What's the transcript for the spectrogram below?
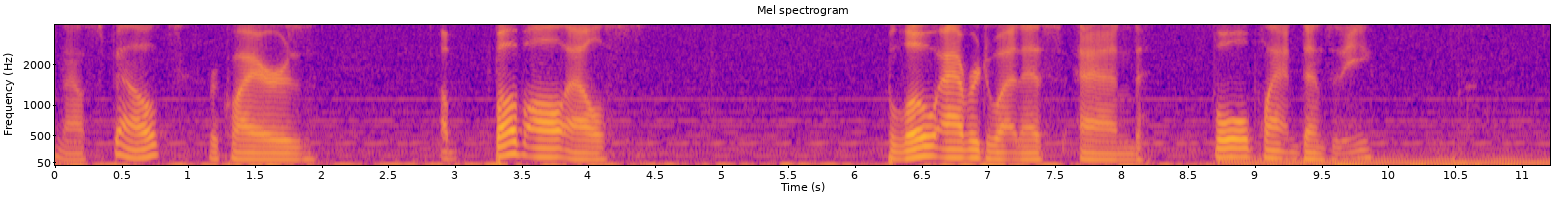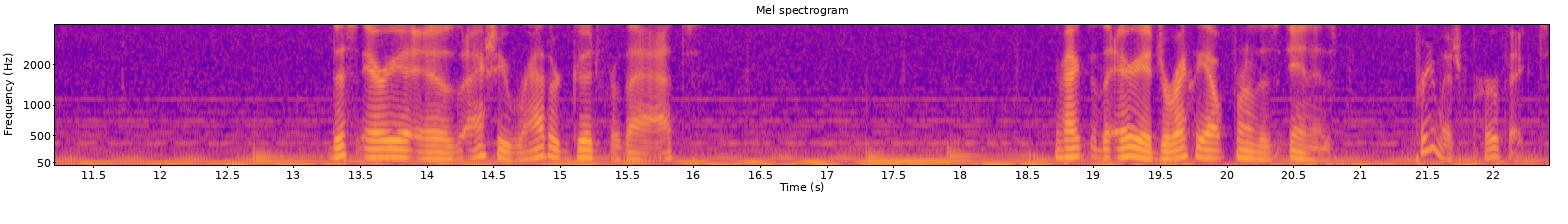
Now, spelt requires, above all else, below average wetness and full plant density. This area is actually rather good for that. In fact, the area directly out front of this inn is pretty much perfect.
